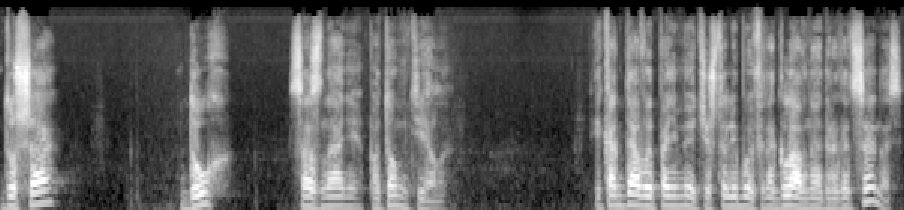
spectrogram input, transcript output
душа, дух, сознание, потом тело. И когда вы поймете, что любовь – это главная драгоценность,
